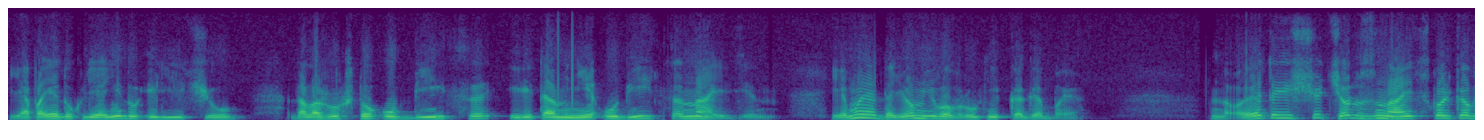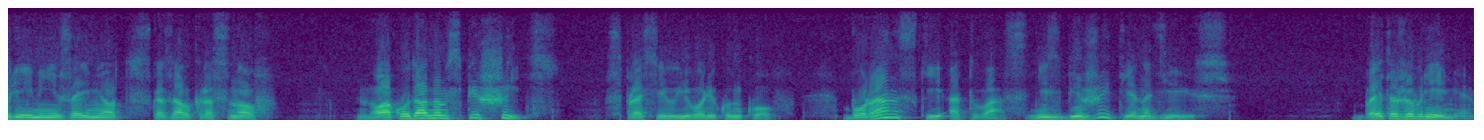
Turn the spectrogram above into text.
Я поеду к Леониду Ильичу, доложу, что убийца или там не убийца найден, и мы отдаем его в руки КГБ. «Но это еще черт знает, сколько времени займет», — сказал Краснов. «Ну а куда нам спешить?» — спросил его Рекунков. Буранский от вас не сбежит, я надеюсь. В это же время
